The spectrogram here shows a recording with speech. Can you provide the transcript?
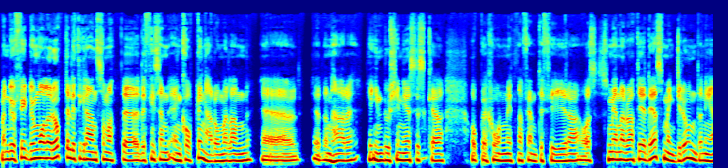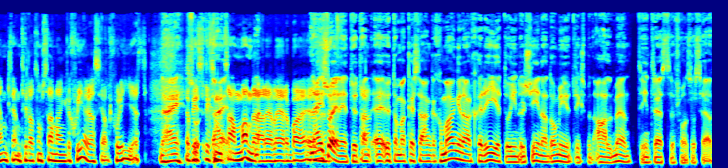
Men du, du målar upp det lite grann som att eh, det finns en, en koppling här då mellan eh, den här indokinesiska operationen 1954. Och så menar du att det är det som är grunden egentligen till att de sedan engageras i Algeriet? Nej. Det finns liksom nej, ett samband där, nej, eller är det bara... Nej, så är det inte. Utan, ja. utan man kan säga engagemangen i Algeriet och Indokina, de är ju liksom ett allmänt intresse från så att säga,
